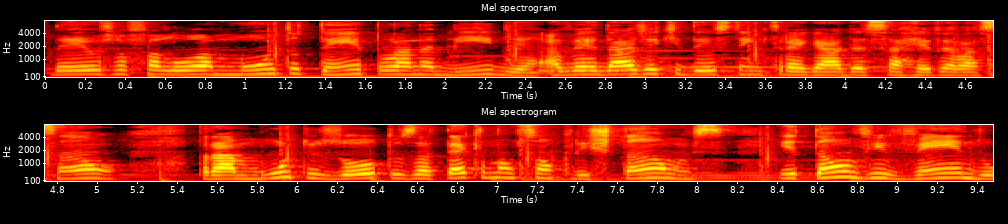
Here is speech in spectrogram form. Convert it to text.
Deus já falou há muito tempo lá na Bíblia. A verdade é que Deus tem entregado essa revelação para muitos outros, até que não são cristãos, e estão vivendo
